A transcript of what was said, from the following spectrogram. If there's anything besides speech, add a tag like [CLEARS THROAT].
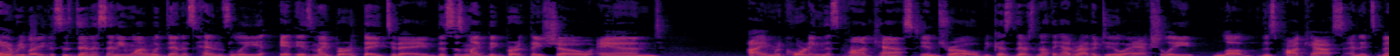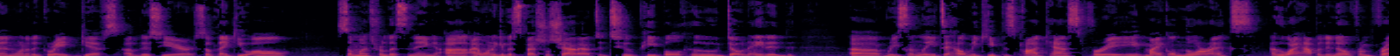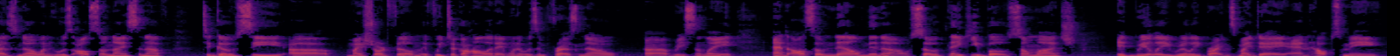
Hey everybody, this is Dennis Anyone with Dennis Hensley. It is my birthday today. This is my big birthday show, and I am recording this podcast intro because there's nothing I'd rather do. I actually love this podcast, and it's been one of the great gifts of this year. So thank you all so much for listening. Uh, I want to give a special shout out to two people who donated uh, recently to help me keep this podcast free. Michael Norix, who I happen to know from Fresno, and who was also nice enough to go see uh, my short film "If We Took a Holiday" when it was in Fresno uh, recently, and also Nell Minow. So thank you both so much. It really, really brightens my day and helps me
